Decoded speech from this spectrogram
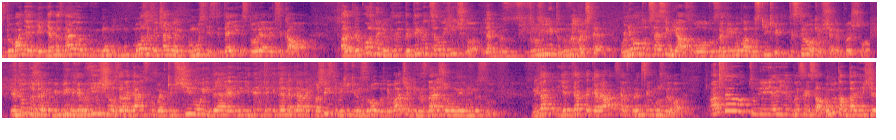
здивування, я, не знаю, ну, може, звичайно, комусь із дітей історія не цікава. Але для кожної дитини це логічно, якби зрозуміти, ну вибачте, у нього тут вся сім'я з голоду загинула, ну скільки, 10 років ще не пройшло. І тут уже він героїчно за радянську батьківщину іде, іде, іде на клятих фашистів, яких він зроду не бачив і не знає, що вони йому несуть. Ну як, як така реакція в принципі можлива? А це от я- якби цей самий. Ну там далі ще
